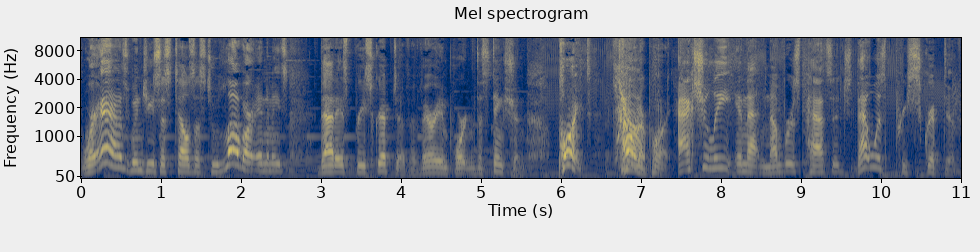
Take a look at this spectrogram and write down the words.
Whereas, when Jesus tells us to love our enemies, that is prescriptive, a very important distinction. Point! Counterpoint. Actually, in that Numbers passage, that was prescriptive.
